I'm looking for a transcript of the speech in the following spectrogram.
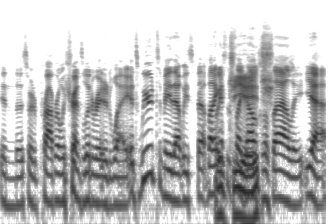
in the sort of properly transliterated way. It's weird to me that we spell, but I Like guess it's like Al GH? Ghazali. Yeah.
